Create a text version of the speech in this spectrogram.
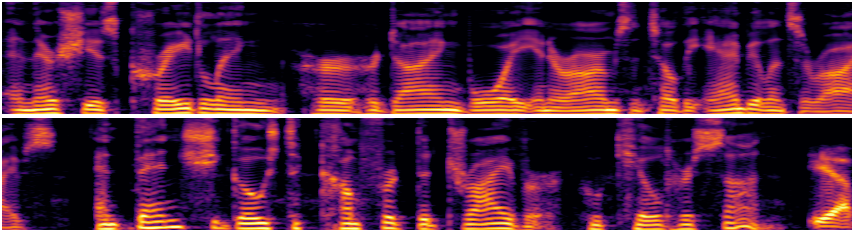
and there she is cradling her her dying boy in her arms until the ambulance arrives, and then she goes to comfort the driver who killed her son. Yeah,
